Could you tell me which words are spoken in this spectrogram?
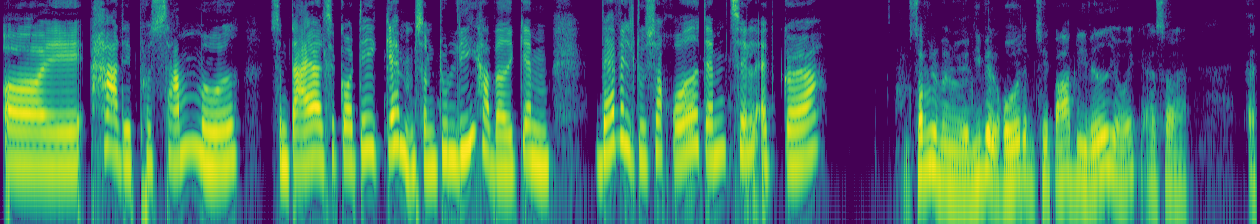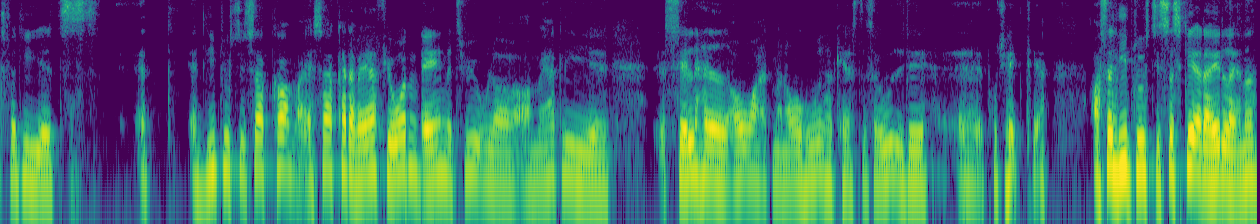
og øh, har det på samme måde som dig, altså går det igennem, som du lige har været igennem, hvad vil du så råde dem til at gøre? Så vil man jo alligevel råde dem til bare at blive ved, jo ikke? Altså, at fordi at, at, at lige pludselig så, kommer, så kan der være 14 dage med tvivl og, og mærkelige øh, selvhad over, at man overhovedet har kastet sig ud i det øh, projekt her. Og så lige pludselig, så sker der et eller andet,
